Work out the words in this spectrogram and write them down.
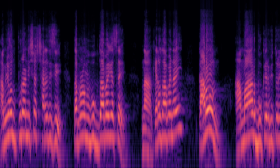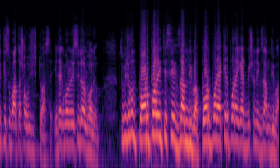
আমি যখন পুরা নিঃশ্বাস ছাড়ে দিছি, তারপর আমার বুক দাবে গেছে? না, কেন দাবে নাই? কারণ আমার বুকের ভিতরে কিছু বাতাস অবশিষ্ট আছে। এটাকে বলে রেসিডাল ভলিউম তুমি যখন পরপর এইচএসসি এক্সাম দিবা, পরপর একের পর এক অ্যাডমিশন এক্সাম দিবা,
